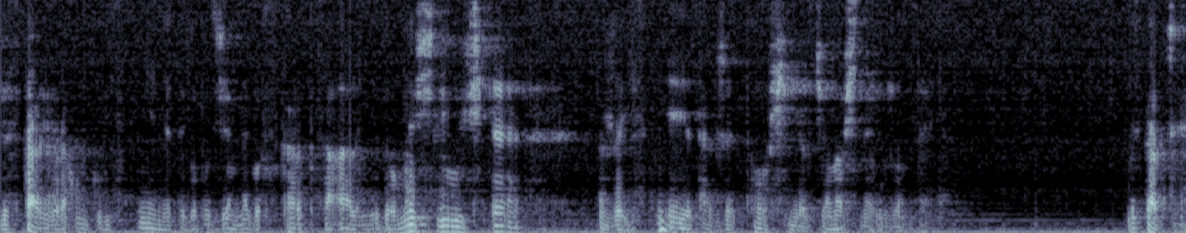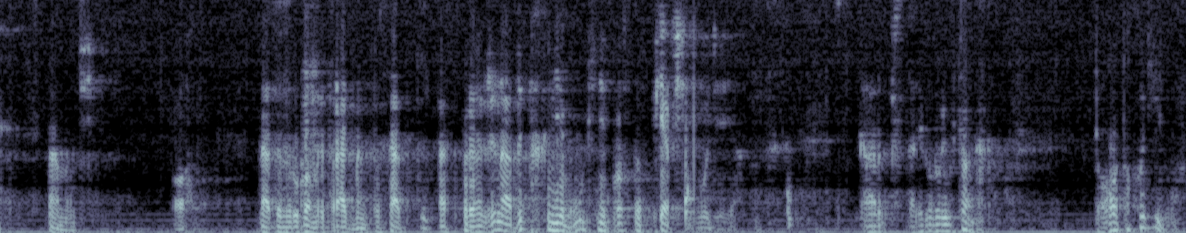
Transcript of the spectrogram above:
ze starych rachunków istnienie tego podziemnego skarbca, ale nie domyślił się, że istnieje także to śmiercionośne urządzenie. Wystarczy stanąć. O, na ten ruchomy fragment posadzki, a sprężyna wypchnie włócznie prosto w piersi złodzieja. Skarb starego Grimstona. To o to chodziło.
